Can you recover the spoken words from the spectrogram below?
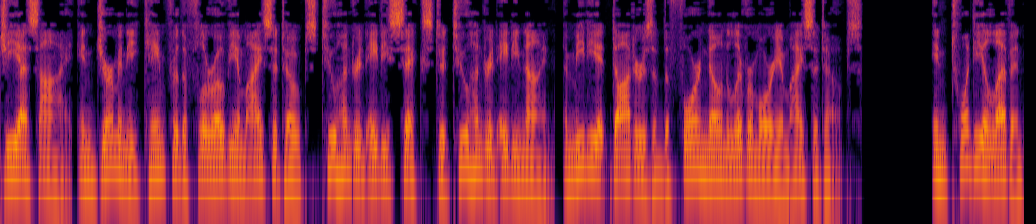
(GSI) in Germany came for the flerovium isotopes 286 to 289, immediate daughters of the four known livermorium isotopes. In 2011,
